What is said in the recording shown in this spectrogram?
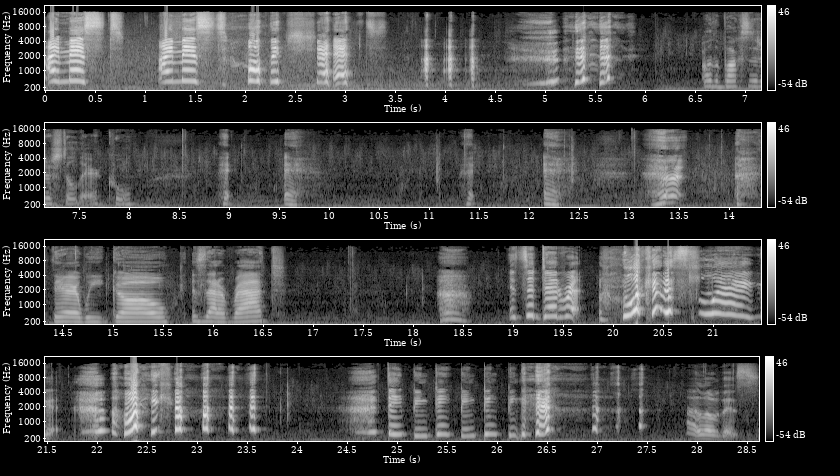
I missed! I missed! Holy shit! oh, the boxes are still there. Cool. Hey, eh. Hey, eh. There we go. Is that a rat? it's a dead rat. Look at his leg. Oh my god. ding, ding, ding, ding, ding, ding. I love this.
